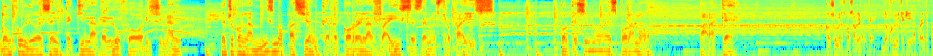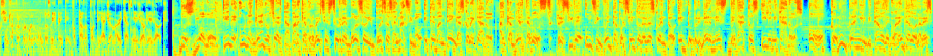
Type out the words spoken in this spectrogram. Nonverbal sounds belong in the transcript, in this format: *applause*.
Don Julio es el tequila de lujo original, hecho con la misma pasión que recorre las raíces de nuestro país. Porque si no es por amor, ¿para qué? Consume responsablemente. Don Julio Tequila, 40% alcohol por volumen, 2020. Importado por Diageo Americas, New York, New York. Boost Mobile tiene una gran oferta para que aproveches tu reembolso de impuestos al máximo y te mantengas conectado. Al cambiarte a Boost, recibe un 50% de descuento en tu primer mes de datos ilimitados. O, con un plan ilimitado de 40 dólares,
